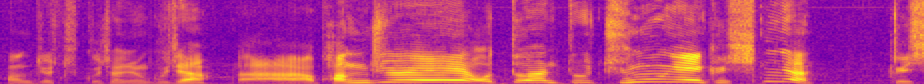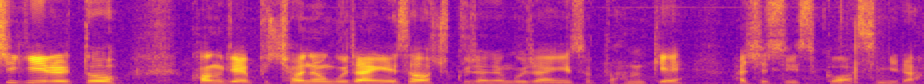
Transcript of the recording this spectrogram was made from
광주 축구 전용 구장. 아 광주의 어떠한 또 중흥의 그 10년 그 시기를 또 광주 FC 전용 구장에서 축구 전용 구장에서 또 함께 하실 수 있을 것 같습니다.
